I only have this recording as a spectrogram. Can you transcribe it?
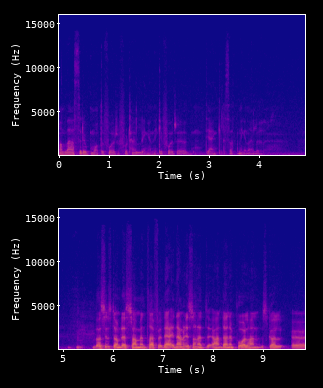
man leser det jo på en måte for fortellingen, ikke for uh, de enkelte setningene. eller hva syns du om det sammentreffet? Det er nemlig sånn at han, Denne Pål skal uh,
